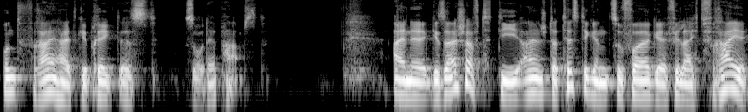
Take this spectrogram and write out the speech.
und Freiheit geprägt ist, so der Papst. Eine Gesellschaft, die allen Statistiken zufolge vielleicht frei,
